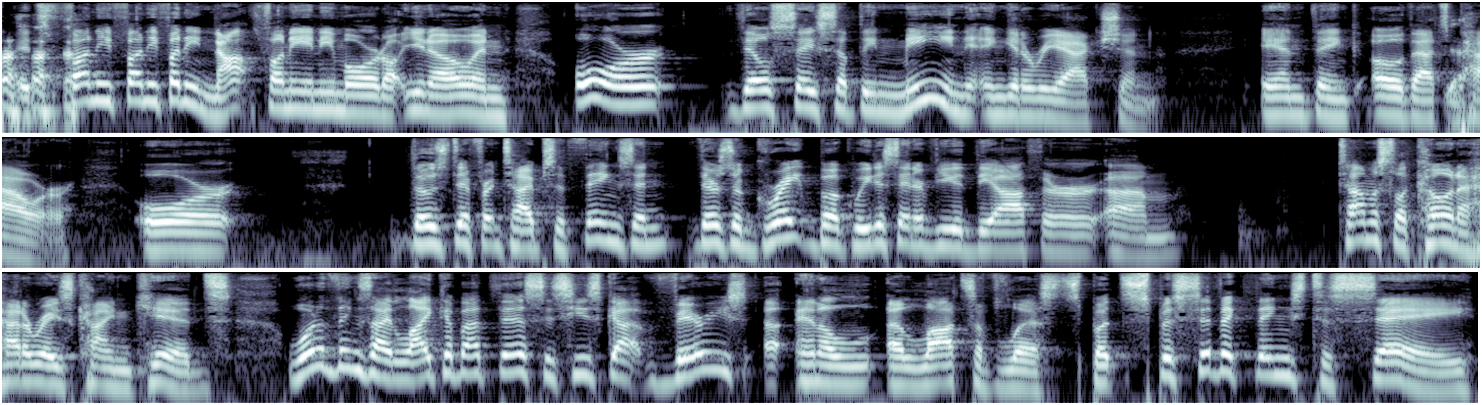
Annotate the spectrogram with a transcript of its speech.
it's funny, funny, funny, not funny anymore at all, you know, and or they'll say something mean and get a reaction and think, oh, that's power. Or those different types of things. And there's a great book. We just interviewed the author, um, Thomas Lickona, How to Raise Kind Kids. One of the things I like about this is he's got very, uh, and a, a lots of lists, but specific things to say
